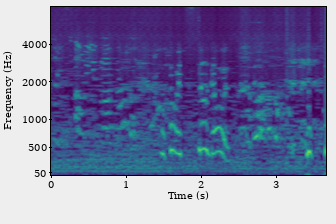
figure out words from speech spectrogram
Please tell me you got that. Oh, it's still going.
